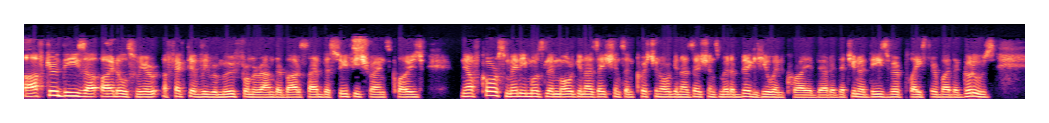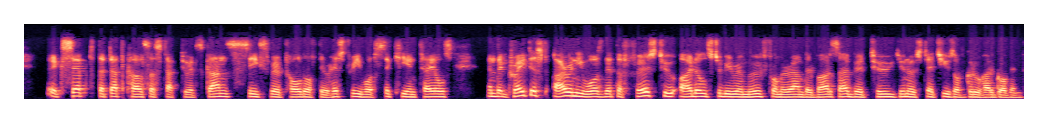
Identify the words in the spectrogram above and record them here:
After these uh, idols were effectively removed from around Darbar Sahib, the Sufi shrines closed. Now, of course, many Muslim organizations and Christian organizations made a big hue and cry about it, that, you know, these were placed there by the gurus, except the Tat Khalsa stuck to its guns. Sikhs were told of their history, what Sikhi entails, and the greatest irony was that the first two idols to be removed from around Darbar Sahib were two, you know, statues of Guru Har Gobind.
